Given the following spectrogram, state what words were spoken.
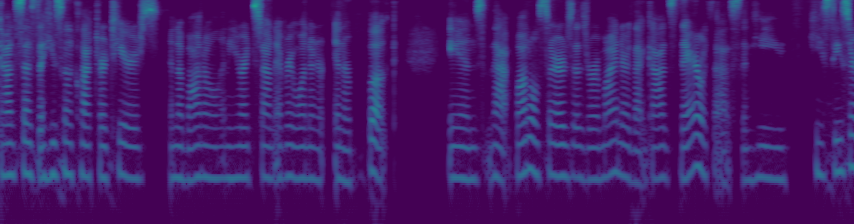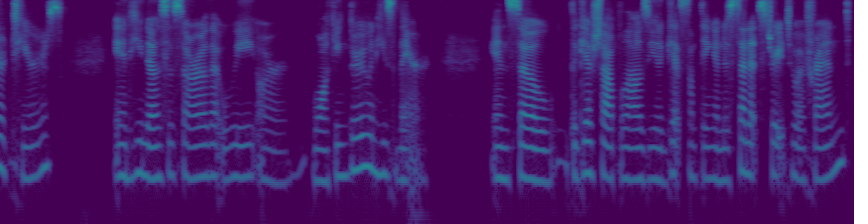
God says that He's going to collect our tears in a bottle and He writes down everyone in our, in our book. And that bottle serves as a reminder that God's there with us and He He sees our tears and He knows the sorrow that we are walking through and He's there. And so the gift shop allows you to get something and to send it straight to a friend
